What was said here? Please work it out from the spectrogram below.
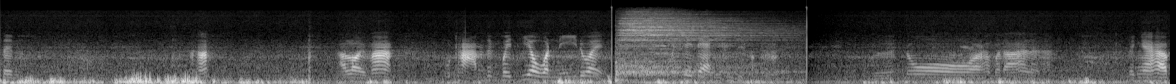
เส้นฮะอร่อยมาก ถึงไปเที่ยววันนี้ด้วย ไม่ใช่แดกอย่างเดียวเออโนธรรมดานะ เป็นไงครับ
